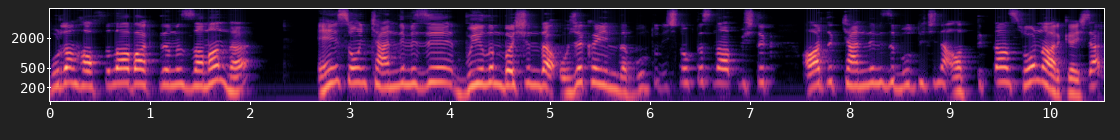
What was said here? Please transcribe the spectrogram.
Buradan haftalığa baktığımız zaman da en son kendimizi bu yılın başında Ocak ayında bulutun iç noktasına atmıştık. Artık kendimizi bulut içine attıktan sonra arkadaşlar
